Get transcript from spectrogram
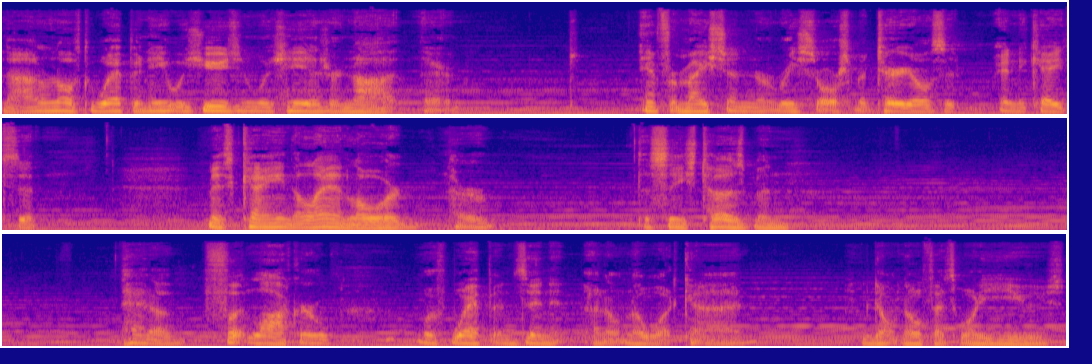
now I don't know if the weapon he was using was his or not. There information or resource materials that indicates that Miss Kane, the landlord, her deceased husband, had a foot locker with weapons in it. I don't know what kind. Don't know if that's what he used.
